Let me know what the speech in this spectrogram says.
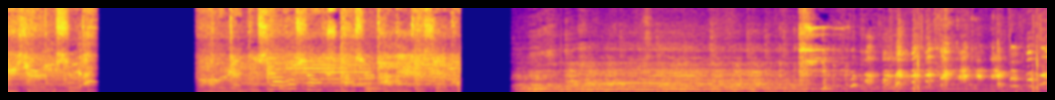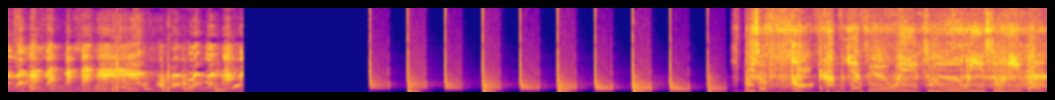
于是，于是爱，有人消瘦，他是怕这些苦。为手套看不见周围周围手里干，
